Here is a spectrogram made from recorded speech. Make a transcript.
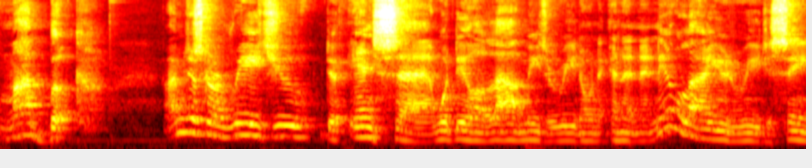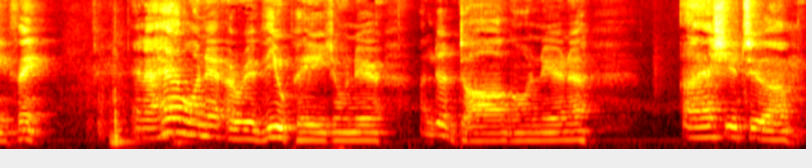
my book I'm just going to read you the inside, what they'll allow me to read on the internet. And they'll allow you to read the same thing. And I have on there a review page on there, a little dog on there, and I, I ask you to um,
